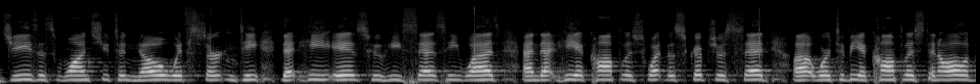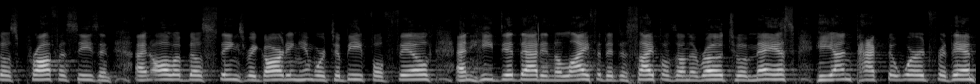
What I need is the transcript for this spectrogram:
Jesus wants you to know with certainty that he is who he says he was and that he accomplished what the scriptures said uh, were to be accomplished, and all of those prophecies and, and all of those things regarding him were to be fulfilled. And he did that in the life of the disciples on the road to Emmaus. He unpacked the word for them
